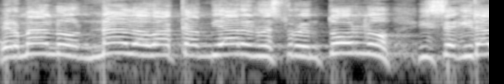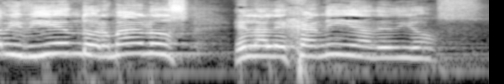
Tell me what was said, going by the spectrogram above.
Hermano, nada va a cambiar en nuestro entorno y seguirá viviendo, hermanos, en la lejanía de Dios.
